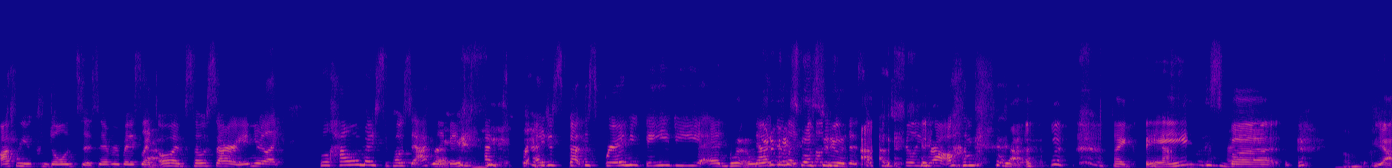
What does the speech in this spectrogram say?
offer you condolences and everybody's like yeah. oh i'm so sorry and you're like well, how am I supposed to act right. like I just, had, I just got this brand new baby and what, what am I like supposed to do with that? Something's really wrong. yeah. Like thanks, but um, yeah.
